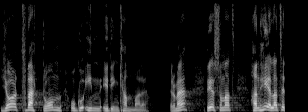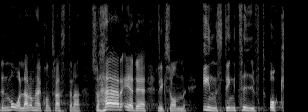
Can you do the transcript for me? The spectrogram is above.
Gör tvärtom och gå in i din kammare. Är du med? Det är som att han hela tiden målar de här kontrasterna. Så här är det liksom instinktivt och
